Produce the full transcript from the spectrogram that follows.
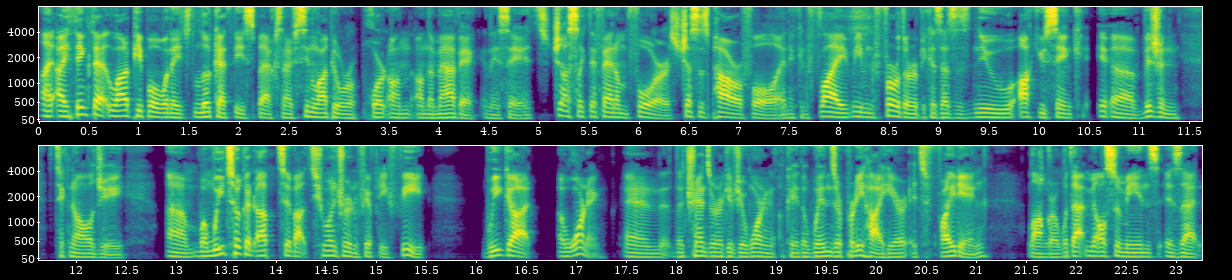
I, I think that a lot of people when they look at these specs, and I've seen a lot of people report on on the Mavic, and they say it's just like the Phantom Four, it's just as powerful, and it can fly even further because it has this new OcuSync uh, vision technology. Um, when we took it up to about 250 feet, we got a warning, and the transmitter gives you a warning. Okay, the winds are pretty high here. It's fighting longer. What that also means is that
